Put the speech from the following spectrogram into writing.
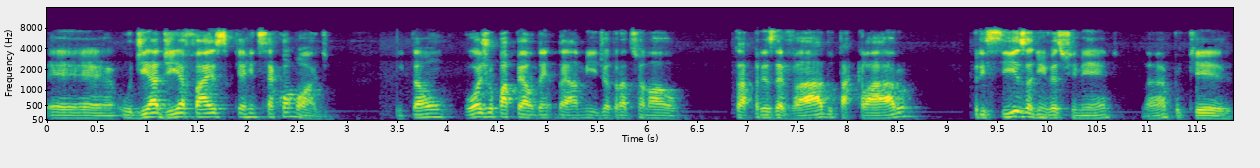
é, o dia a dia faz que a gente se acomode. Então, hoje o papel da, mídia tradicional está preservado, está claro, precisa de investimento, né, porque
